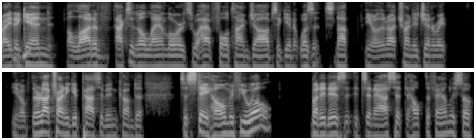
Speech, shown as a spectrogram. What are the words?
right? Mm-hmm. Again, a lot of accidental landlords will have full time jobs. Again, it wasn't, it's not, you know, they're not trying to generate you know, they're not trying to get passive income to to stay home, if you will, but it is it's an asset to help the family. So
